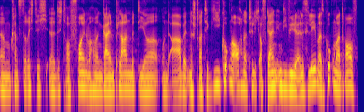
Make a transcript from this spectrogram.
Ähm, kannst du richtig äh, dich drauf freuen. Dann machen wir einen geilen Plan mit dir und erarbeiten eine Strategie. Gucken auch natürlich auf dein individuelles Leben. Also gucken mal drauf,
